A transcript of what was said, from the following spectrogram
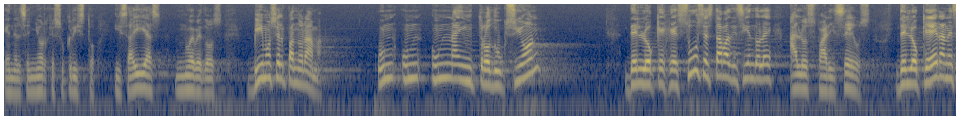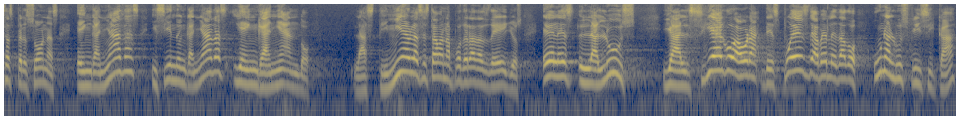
en el Señor Jesucristo. Isaías 9:2. Vimos el panorama una introducción de lo que Jesús estaba diciéndole a los fariseos, de lo que eran esas personas engañadas y siendo engañadas y engañando. Las tinieblas estaban apoderadas de ellos. Él es la luz. Y al ciego ahora, después de haberle dado una luz física,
